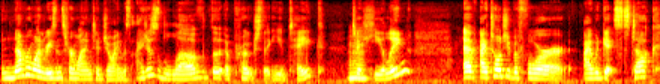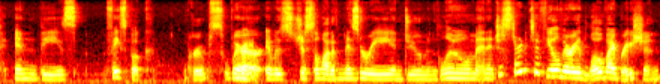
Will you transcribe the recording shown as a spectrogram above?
number one reasons for wanting to join was I just love the approach that you take mm-hmm. to healing. I told you before, I would get stuck in these Facebook groups where right. it was just a lot of misery and doom and gloom, and it just started to feel very low vibration.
